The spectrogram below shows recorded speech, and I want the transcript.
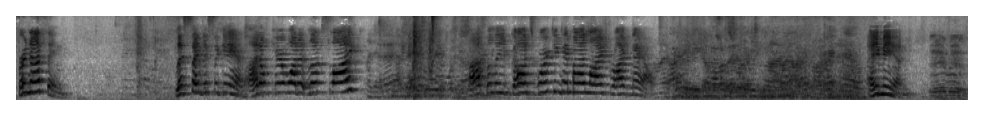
for nothing. Let's say this again. I don't care what it looks like. I don't I believe God's working in my life right now. Amen. Amen.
